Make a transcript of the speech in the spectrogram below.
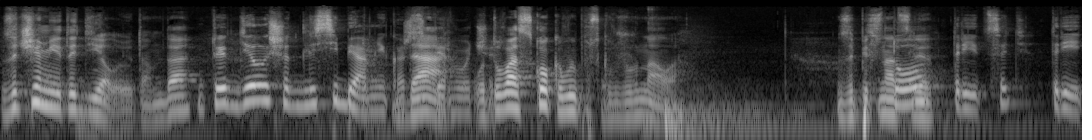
зачем я это делаю там, да? Ты это делаешь это для себя, мне кажется, да. в первую очередь. Вот у вас сколько выпусков журнала? За 15 лет? 133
